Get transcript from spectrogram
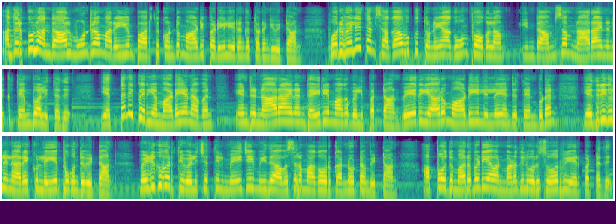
அதற்குள் அந்த ஆள் மூன்றாம் அறையும் பார்த்து கொண்டு மாடிப்படியில் இறங்கத் தொடங்கிவிட்டான். ஒருவேளை தன் சகாவுக்கு துணையாகவும் போகலாம். இந்த அம்சம் நாராயணனுக்கு தெம்பு அளித்தது. எத்தனை பெரிய மடையன் அவன் என்று நாராயணன் தைரியமாக வெளிப்பட்டான். வேறு யாரும் மாடியில் இல்லை என்ற தென்புடன் எதிரிகளின் அறைக்குள்ளேயே புகுந்து விட்டான். மெழுகுவர்த்தி வெளிச்சத்தில் மேஜை மீது அவசரமாக ஒரு கண்ணோட்டம் விட்டான். அப்போது மறுபடி அவன் மனதில் ஒரு சோர்வு ஏற்பட்டது.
